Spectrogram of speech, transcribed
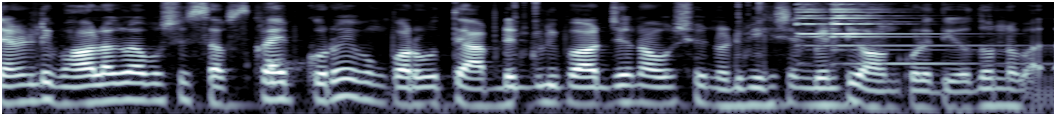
চ্যানেলটি ভালো লাগলে অবশ্যই সাবস্ক্রাইব করো এবং পরবর্তী আপডেটগুলি পাওয়ার জন্য অবশ্যই নোটিফিকেশন বেলটি অন করে দিও। ধন্যবাদ।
